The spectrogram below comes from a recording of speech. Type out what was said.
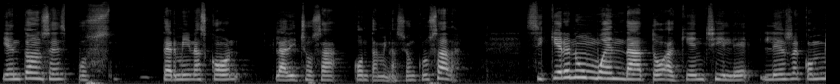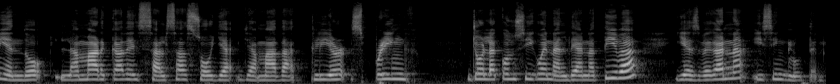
Y entonces, pues terminas con la dichosa contaminación cruzada. Si quieren un buen dato aquí en Chile, les recomiendo la marca de salsa soya llamada Clear Spring. Yo la consigo en Aldea Nativa y es vegana y sin gluten.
